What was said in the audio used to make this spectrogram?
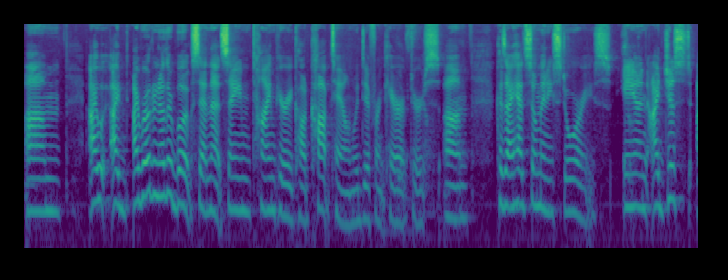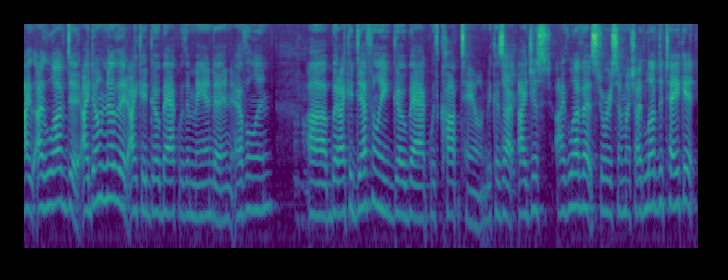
Um, I, I, I, wrote another book set in that same time period called Cop Town with different characters because um, I had so many stories. And I just, I, I loved it. I don't know that I could go back with Amanda and Evelyn. Uh, but I could definitely go back with Coptown because I, I just I love that story so much. I'd love to take it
